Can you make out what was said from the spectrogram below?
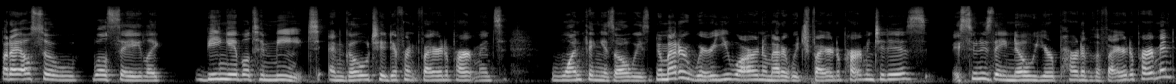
But I also will say, like, being able to meet and go to different fire departments, one thing is always no matter where you are, no matter which fire department it is, as soon as they know you're part of the fire department,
